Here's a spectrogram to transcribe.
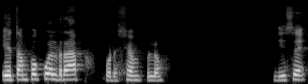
Y tampoco el rap, por ejemplo, Dice,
